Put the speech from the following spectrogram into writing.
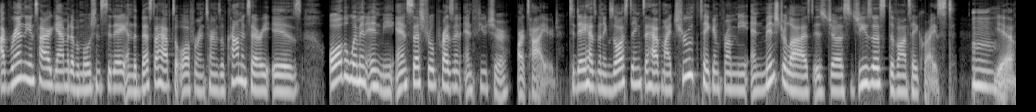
I've ran the entire gamut of emotions today, and the best I have to offer in terms of commentary is all the women in me, ancestral, present, and future, are tired. Today has been exhausting to have my truth taken from me and minstrelized is just Jesus, Devante Christ. Mm. Yeah,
